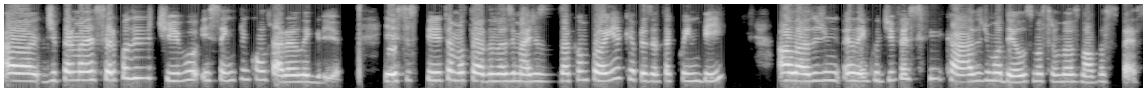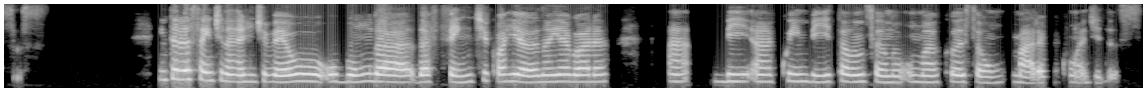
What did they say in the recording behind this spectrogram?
uh, de permanecer positivo e sempre encontrar alegria. E esse espírito é mostrado nas imagens da campanha, que apresenta Queen Bee, ao lado de um elenco diversificado de modelos mostrando as novas peças interessante, né? A gente vê o, o boom da, da Fenty com a Rihanna e agora a, B, a Queen Bee tá lançando uma coleção Mara com Adidas.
